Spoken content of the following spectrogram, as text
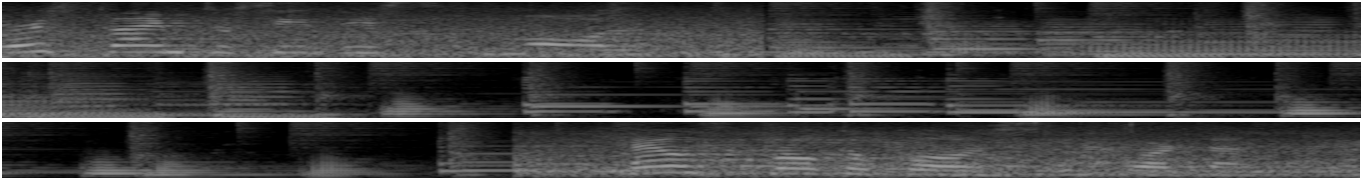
First time to see this mall. Health protocols important.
